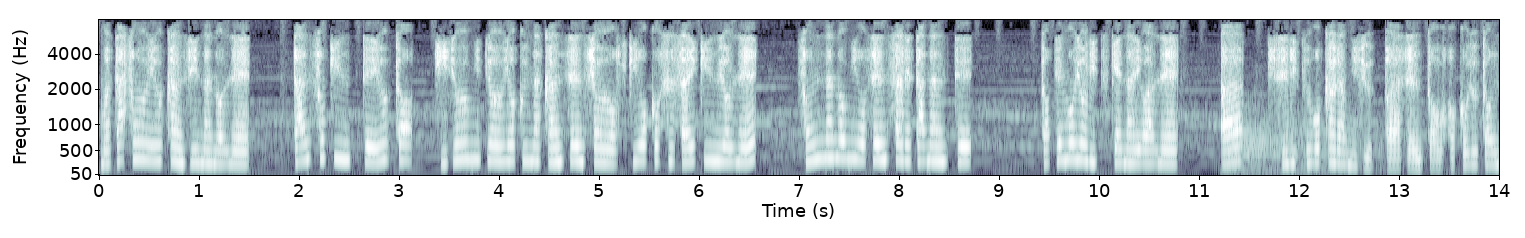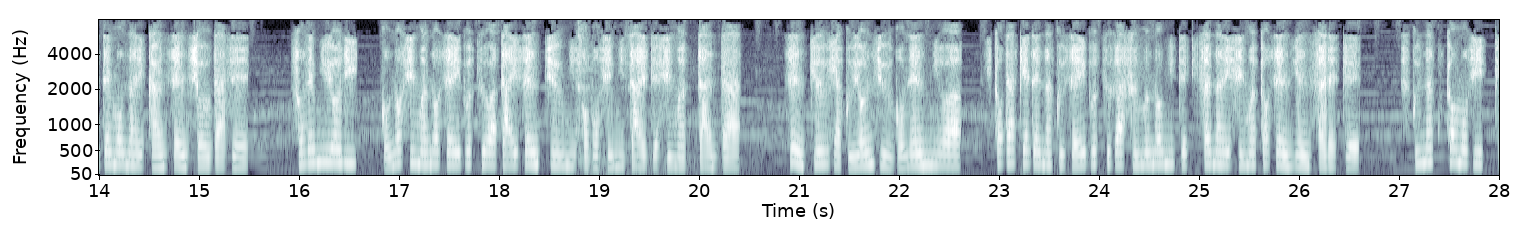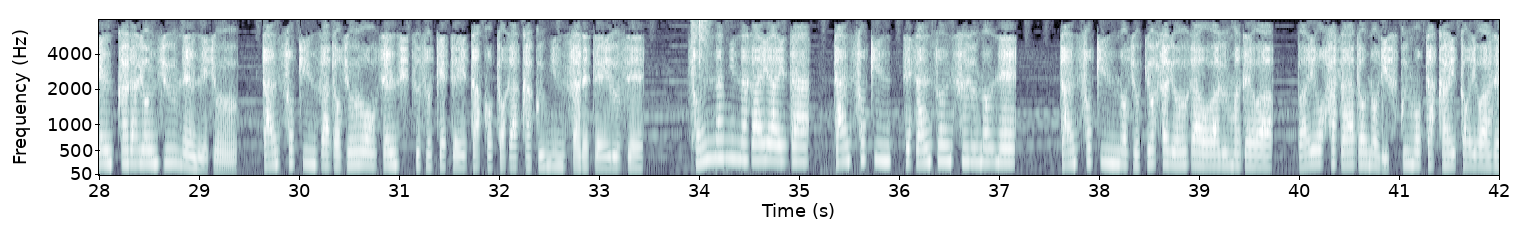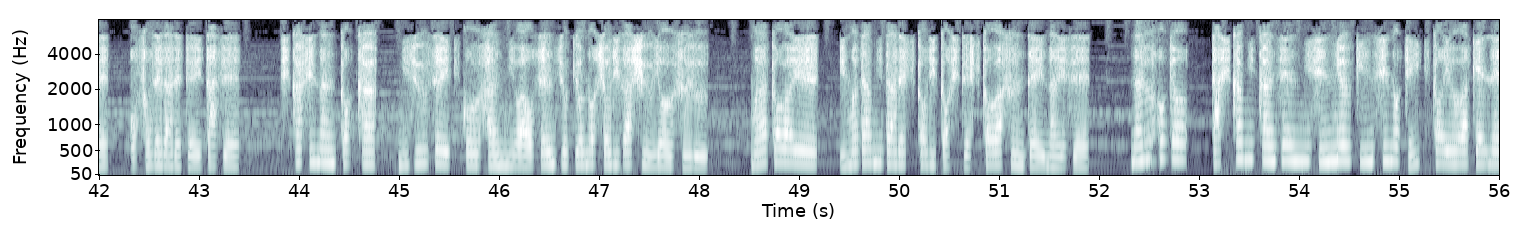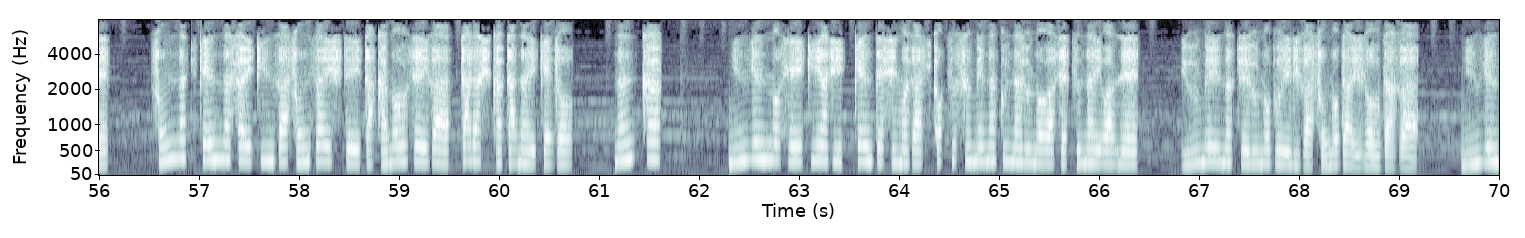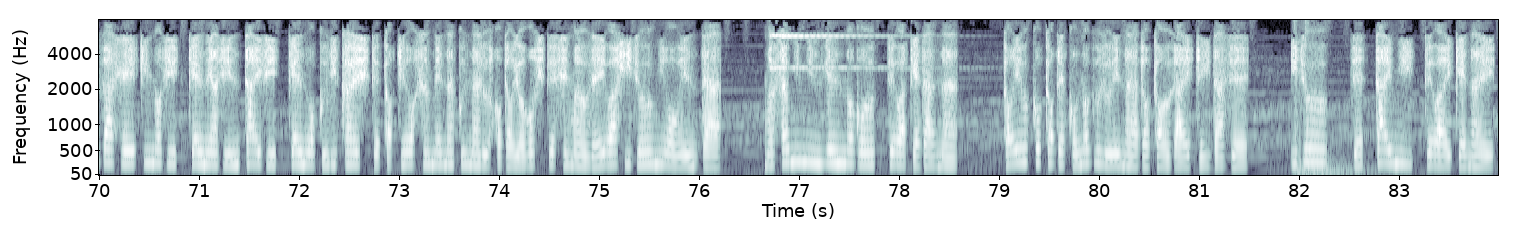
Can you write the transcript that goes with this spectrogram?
またそういう感じなのね。炭疽菌って言うと、非常に強力な感染症を引き起こす細菌よね。そんなのに汚染されたなんて、とても寄りつけないわね。ああ、致死率5から20%を誇るとんでもない感染症だぜ。それにより、この島の生物は大戦中にほぼ死に絶えてしまったんだ。1945年には、人だけでなく生物が住むのに適さない島と宣言されて、少なくとも実験から40年以上、炭疽菌が土壌を汚染し続けていたことが確認されているぜ。そんなに長い間、炭疽菌って残存するのね。炭疽菌の除去作業が終わるまでは、バイオハザードのリスクも高いと言われ、恐れられていたぜ。しかしなんとか、20世紀後半には汚染除去の処理が終了する。まあとはいえ、未だに誰一人として人は住んでいないぜ。なるほど、確かに完全に侵入禁止の地域というわけね。そんな危険な細菌が存在していた可能性があったら仕方ないけど、なんか、人間の兵器や実験で島が一つ住めなくなるのは切ないわね。有名なチェルノブイリがその代表だが、人間が兵器の実験や人体実験を繰り返して土地を住めなくなるほど汚してしまう例は非常に多いんだ。まさに人間の業ってわけだな。ということでこのグルイナード島が1位だぜ。以上、絶対に行ってはいけない。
